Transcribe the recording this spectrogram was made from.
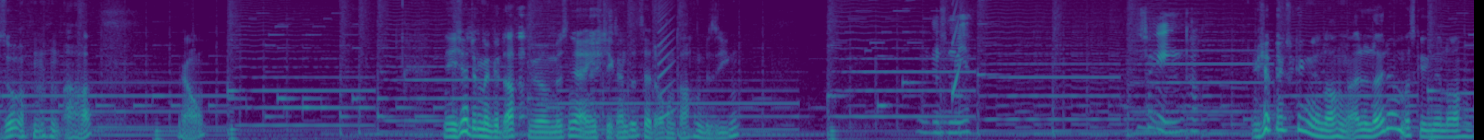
So. Aha. Ja. Nee, ich hatte mir gedacht, wir müssen ja eigentlich die ganze Zeit auch einen Drachen besiegen. Wir. Ich hab nichts gegen den Drachen. Alle Leute haben was gegen den Drachen.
